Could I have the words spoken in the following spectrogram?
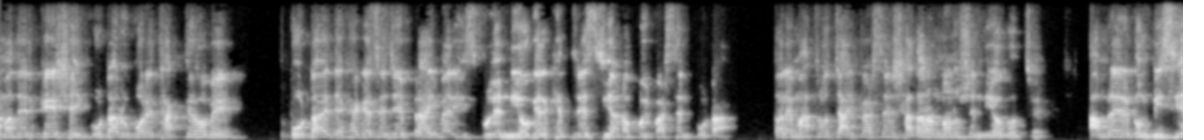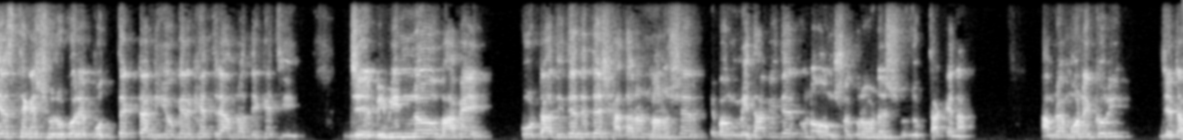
আমাদেরকে সেই কোটার উপরে থাকতে হবে। কোটায় দেখা গেছে যে প্রাইমারি স্কুলের নিয়োগের ক্ষেত্রে ছিয়ানব্বই পার্সেন্ট কোটা। তাহলে মাত্র চার পার্সেন্ট সাধারণ মানুষের নিয়োগ হচ্ছে। আমরা এরকম বিসিএস থেকে শুরু করে প্রত্যেকটা নিয়োগের ক্ষেত্রে আমরা দেখেছি যে বিভিন্ন ভাবে কোটা দিতে দিতে সাধারণ মানুষের এবং মেধাবীদের কোনো অংশগ্রহণের সুযোগ থাকে না। আমরা মনে করি যেটা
